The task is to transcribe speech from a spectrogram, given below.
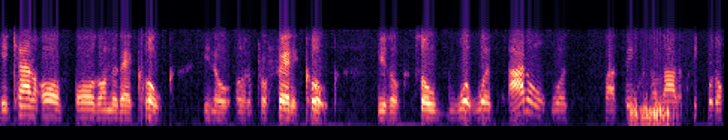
it kind of all falls under that cloak. You know, uh, the prophetic cloak. You know, so what what I don't what I think a lot of people don't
